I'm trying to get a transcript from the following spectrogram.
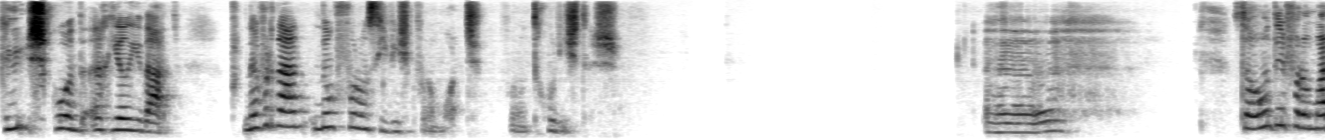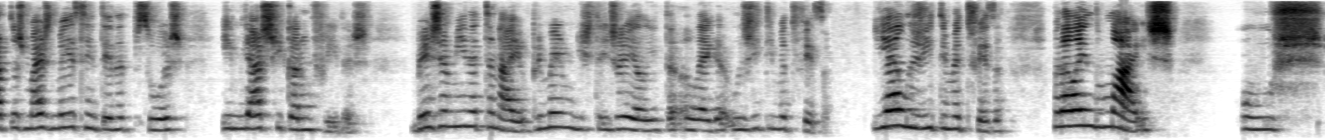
que esconde a realidade. Porque, na verdade, não foram civis que foram mortos, foram terroristas. Uh... Só ontem foram mortas mais de meia centena de pessoas e milhares ficaram feridas. Benjamin Netanyahu, primeiro-ministro israelita, alega legítima defesa. E é legítima defesa. Para além do mais, os,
